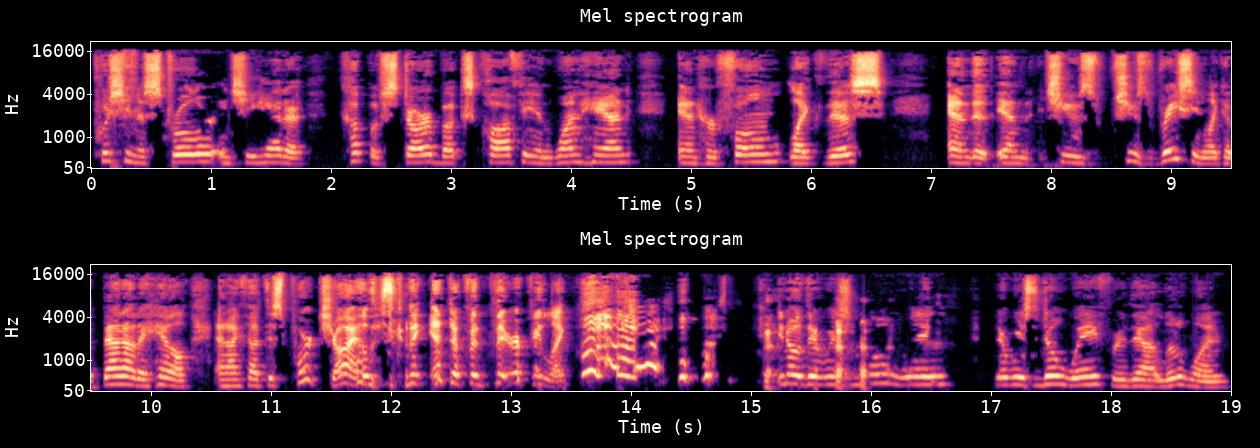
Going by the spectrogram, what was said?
pushing a stroller, and she had a cup of Starbucks coffee in one hand and her phone like this. And the, and she was she was racing like a bat out of hell. And I thought this poor child is going to end up in therapy. Like, you know, there was no way there was no way for that little one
